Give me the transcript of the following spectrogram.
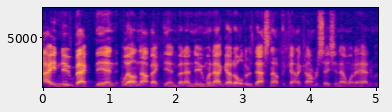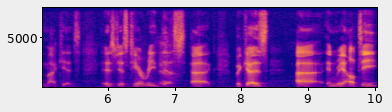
I knew back then, well, not back then, but I knew when I got older, that's not the kind of conversation I want to have with my kids. Is just here, read Yeah. this, uh, because uh, in reality,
